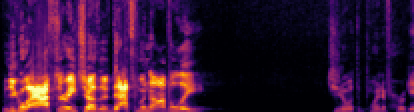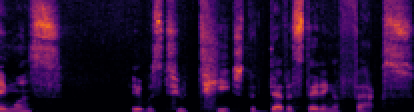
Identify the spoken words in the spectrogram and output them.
When you go after each other, that's Monopoly. Do you know what the point of her game was? It was to teach the devastating effects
